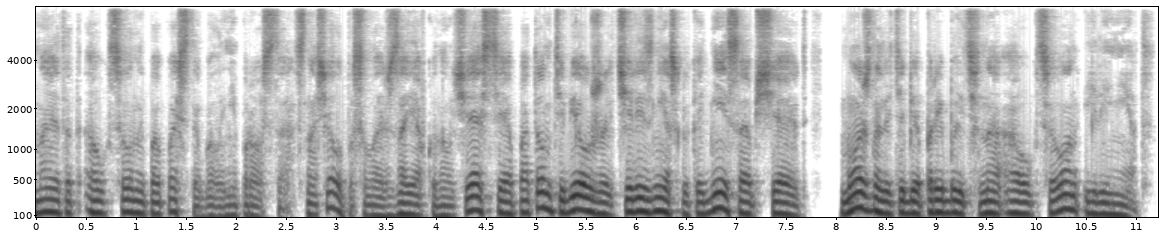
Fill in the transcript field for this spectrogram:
На этот аукцион и попасть-то было непросто. Сначала посылаешь заявку на участие, а потом тебе уже через несколько дней сообщают, можно ли тебе прибыть на аукцион или нет.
